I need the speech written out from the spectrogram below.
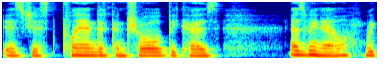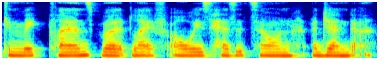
is just planned and controlled because as we know, we can make plans, but life always has its own agenda.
